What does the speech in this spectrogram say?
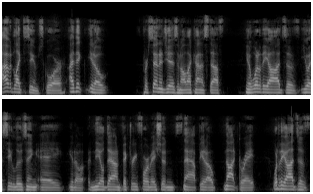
I would like to see him score. I think, you know, percentages and all that kind of stuff. You know, what are the odds of USC losing a, you know, a kneel down victory formation snap? You know, not great. What are the odds of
